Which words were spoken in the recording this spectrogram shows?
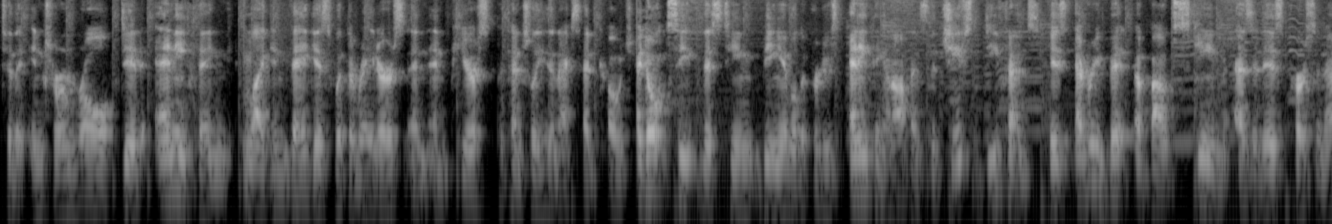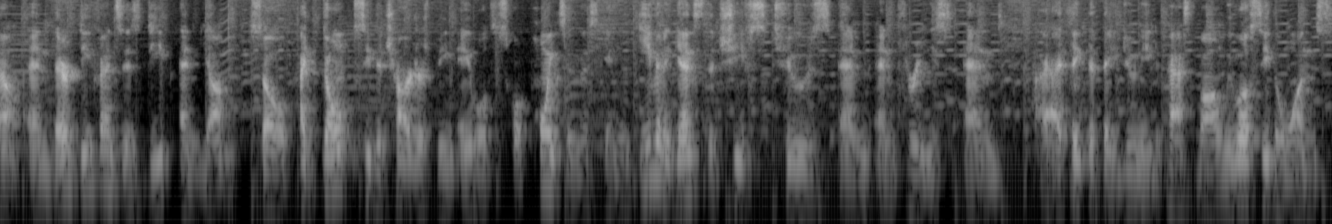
to the interim role did anything like in Vegas with the Raiders and, and Pierce potentially the next head coach. I don't see this team being able to produce anything on offense. The Chiefs' defense is every bit about scheme as it is personnel, and their defense is deep and young. So I don't see the Chargers being able to score points in this game, even against the Chiefs' twos and, and threes. And I, I think that they do need to pass the ball. And we will see the ones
